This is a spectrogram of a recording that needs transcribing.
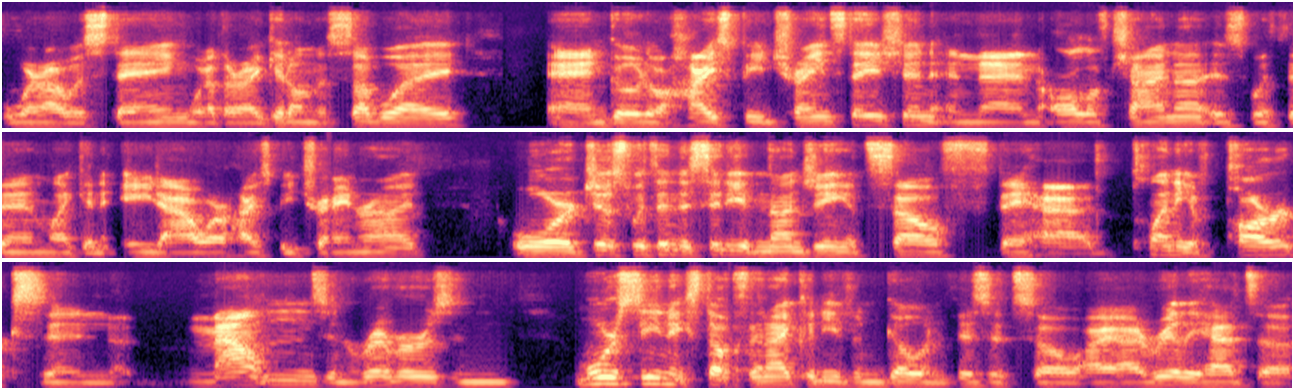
where I was staying, whether I get on the subway and go to a high speed train station, and then all of China is within like an eight hour high speed train ride or just within the city of Nanjing itself, they had plenty of parks and mountains and rivers and more scenic stuff than I could even go and visit. So I, I really had to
